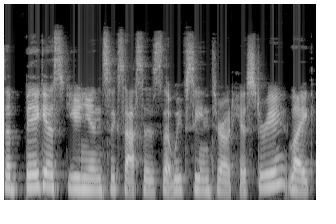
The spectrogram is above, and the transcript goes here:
the biggest union successes that we've seen throughout history, like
